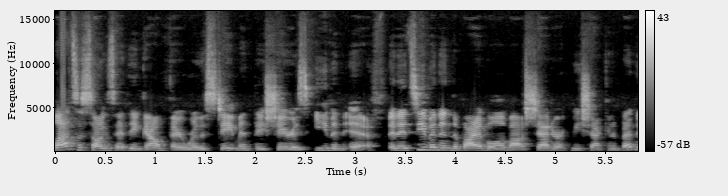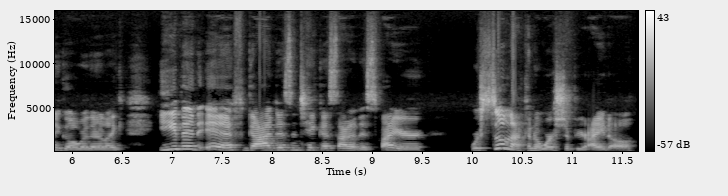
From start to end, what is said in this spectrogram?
lots of songs I think out there where the statement they share is even if. And it's even in the Bible about Shadrach, Meshach, and Abednego where they're like, even if God doesn't take us out of this fire, we're still not going to worship your idol.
